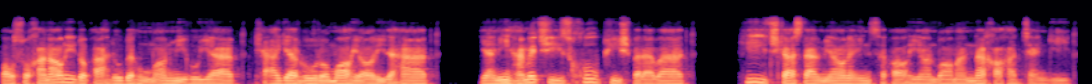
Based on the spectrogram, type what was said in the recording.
با سخنانی دو پهلو به هومان می‌گوید که اگر هور و ماه یاری دهد یعنی همه چیز خوب پیش برود هیچ کس در میان این سپاهیان با من نخواهد جنگید.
